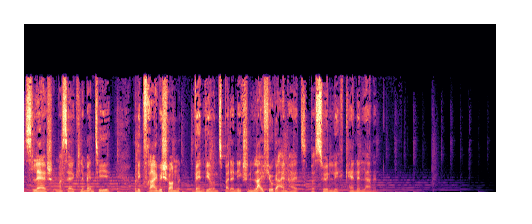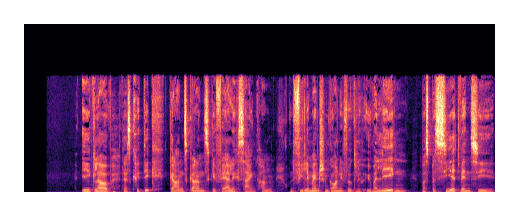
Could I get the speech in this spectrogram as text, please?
slash Marcel Clementi und ich freue mich schon, wenn wir uns bei der nächsten Live-Yoga-Einheit persönlich kennenlernen. Ich glaube, dass Kritik ganz, ganz gefährlich sein kann und viele Menschen gar nicht wirklich überlegen, was passiert, wenn sie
